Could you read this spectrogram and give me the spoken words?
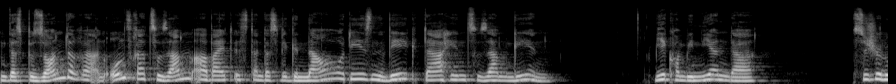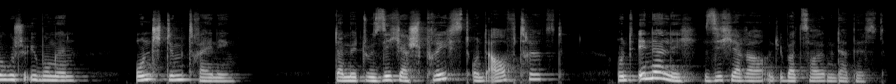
Und das Besondere an unserer Zusammenarbeit ist dann, dass wir genau diesen Weg dahin zusammen gehen. Wir kombinieren da psychologische Übungen und Stimmtraining, damit du sicher sprichst und auftrittst und innerlich sicherer und überzeugender bist.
